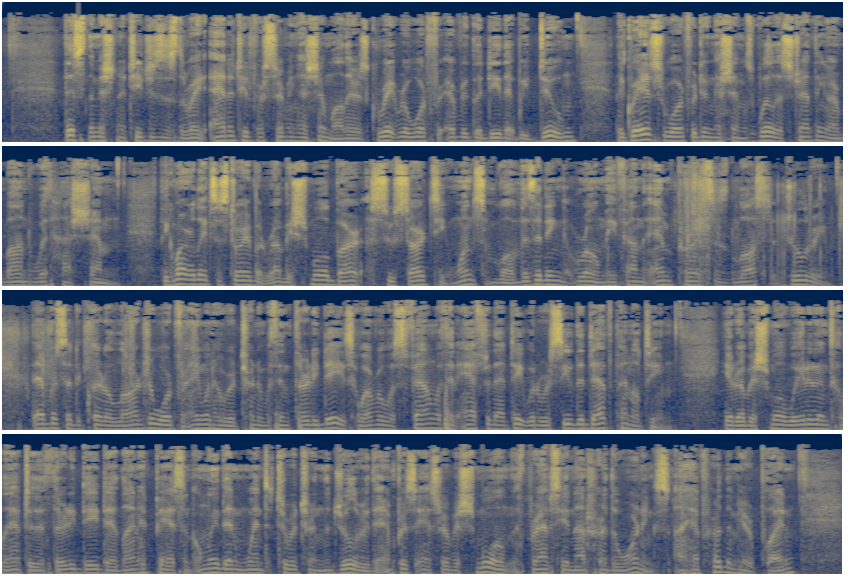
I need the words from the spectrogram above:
This, the Mishnah teaches, is the right attitude for serving Hashem. While there is great reward for every good deed that we do, the greatest reward for doing Hashem's will is strengthening our bond with Hashem. The Gemara relates a story about Rabbi Shmuel Bar Susarti. Once, while visiting Rome, he found the empress's lost jewelry. The empress had declared a large reward for anyone who returned it within 30 days. Whoever was found with it after that date would receive the death penalty. Yet Rabbi Shmuel waited until after the 30-day deadline had passed and only then went to return the jewelry. The empress asked Rabbi Shmuel if perhaps he had not heard the warnings. I have heard them, he replied.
